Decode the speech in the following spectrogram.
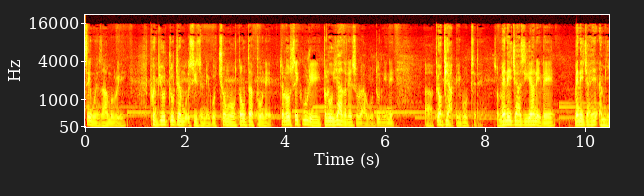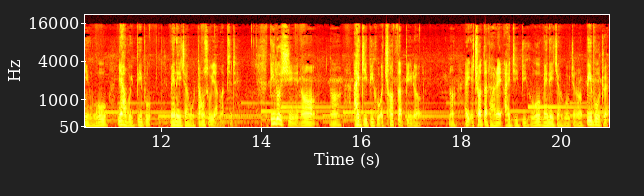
စိတ်ဝင်စားမှုတွေဖွံ့ဖြိုးတိုးတက်မှုအစီအစဉ်တွေကိုခြုံငုံသုံးသပ်ဖို့နဲ့ဒီလိုစိတ်ကူးတွေဘယ်လိုရတယ်လဲဆိုတာကိုသူအနေနဲ့အာပြောပြပေးဖို့ဖြစ်တယ်ဆိုတော့ manager စီကနေလည်း manager ရဲ့အမြင်ကိုမျှဝေပေးဖို့ မန်နေဂျာကိုတောင်းဆိုရမှာဖြစ်တယ်ပြီးလို့ရှိရင်တော့နော် IDP ကိုအချော့တက်ပြီးတော့နော်အဲ့ဒီအချော့တက်ထားတဲ့ IDP ကို manager ကိုကျွန်တော်တို့ပေးဖို့အတွက်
